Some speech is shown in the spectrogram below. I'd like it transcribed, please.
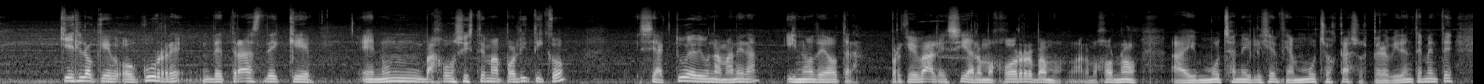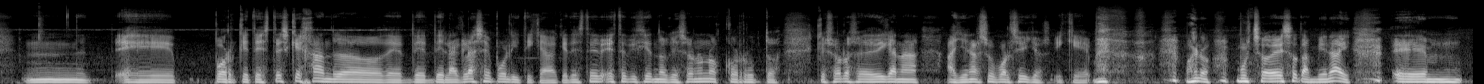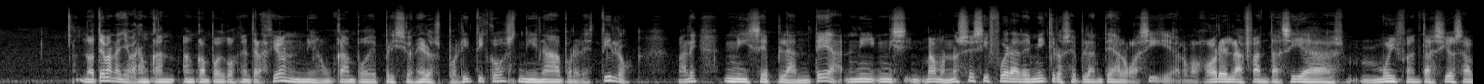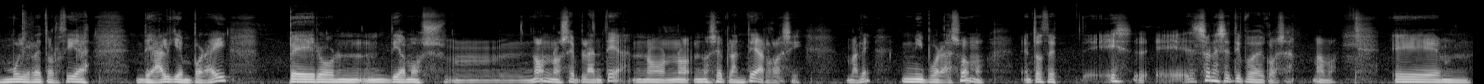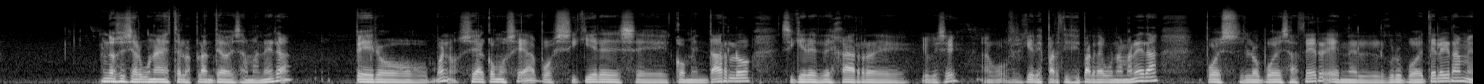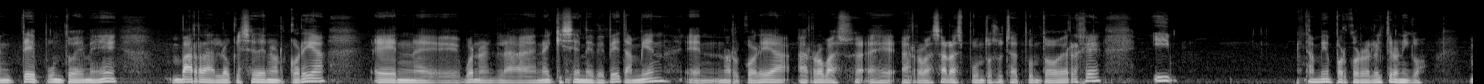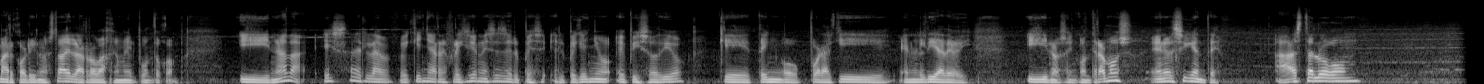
qué es lo que ocurre detrás de que en un bajo un sistema político se actúe de una manera y no de otra. Porque vale, sí, a lo mejor, vamos, a lo mejor no, hay mucha negligencia en muchos casos, pero evidentemente mm, eh, porque te estés quejando de, la clase política, que te esté, diciendo que son unos corruptos, que solo se dedican a, llenar sus bolsillos y que, bueno, mucho de eso también hay. Em, no te van a llevar a un, campo de concentración, ni a un campo de prisioneros políticos, ni nada por el estilo, ¿vale? Ni se plantea, ni, ni, vamos, no sé si fuera de micro se plantea algo así, a lo mejor en las fantasías muy fantasiosas, muy retorcidas de alguien por ahí, pero digamos, mm, no, no se plantea, no, no, no se plantea algo así, ¿vale? Ni por asomo. Entonces, es, eh, son ese tipo de cosas, vamos. Eh, no sé si alguna vez te lo has planteado de esa manera, pero bueno, sea como sea, pues si quieres eh, comentarlo, si quieres dejar, eh, yo qué sé, algo, si quieres participar de alguna manera, pues lo puedes hacer en el grupo de Telegram en t.me barra lo que sé de Norcorea, en eh, bueno en la en XMPP también, en norcorea arroba, salas.suchat.org y también por correo electrónico marcolinostyle.gmail.com Y nada, esa es la pequeña reflexión, ese es el pequeño episodio que tengo por aquí en el día de hoy. Y nos encontramos en el siguiente. Hasta luego.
